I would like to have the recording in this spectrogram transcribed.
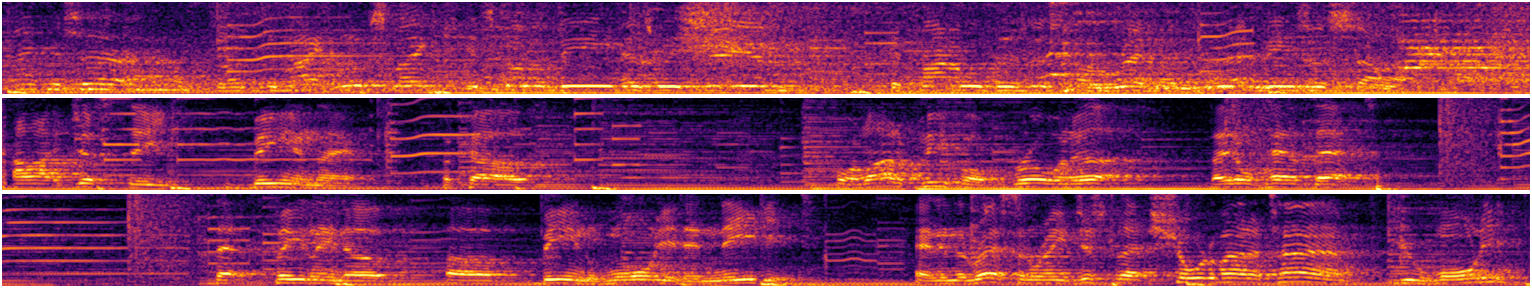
Thank you, sir. Tonight looks like it's going to be, as we say in the carnival business, a red one. That means a sellout. I like just the being there because for a lot of people growing up, they don't have that that feeling of, of being wanted and needed. And in the wrestling ring, just for that short amount of time, you're wanted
